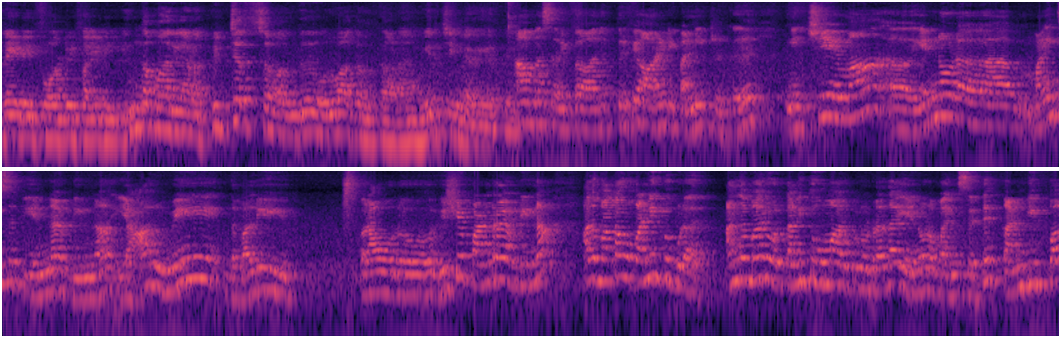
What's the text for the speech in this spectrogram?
three D four D five D இந்த மாதிரியான பிக்சர்ஸை வந்து உருவாக்குறதுக்கான முயற்சிகள் நிறைய இருக்கு? ஆமா சார் இப்போ அது திருப்பி ஆல்ரெடி பண்ணிட்டு இருக்கு நிச்சயமா என்னோட மைண்ட் செட் என்ன அப்படின்னா யாருமே இந்த மாதிரி நான் ஒரு ஒரு விஷயம் பண்றேன் அப்படின்னா அது மற்றவங்க பண்ணிருக்க கூடாது. அந்த மாதிரி ஒரு தனித்துவமா இருக்கணுன்றதா என்னோட மைண்ட் செட்டு கண்டிப்பா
